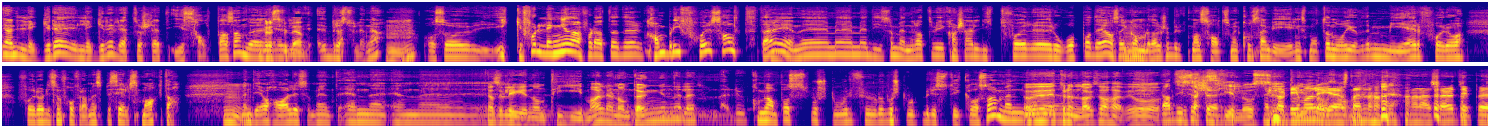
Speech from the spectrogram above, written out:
Ja, legger, det, legger det rett og slett i salt, altså. Det- Brøstfileten. Brøstfileten, ja. Mhm. Og så ikke for lenge, da, for det, det kan bli for salt. Der er jeg enig med, med de som mener at vi kanskje er litt for rå på det. Altså I gamle gamle dager så brukte man salt som en konserveringsmåte. Nå gjør vi det mer for å, for å liksom få fram en spesiell smak, da. Men det å ha liksom en, en, en eh, Ja, så ligger det noen timer eller noen døgn, eller? Det kommer jo an på hvor stor fugl og hvor stort bryststykke også, men, Jo, I Trøndelag så har vi jo Ja, seks ja, kilos Det er klart de må ligge en og sånn. da. Men er det type,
